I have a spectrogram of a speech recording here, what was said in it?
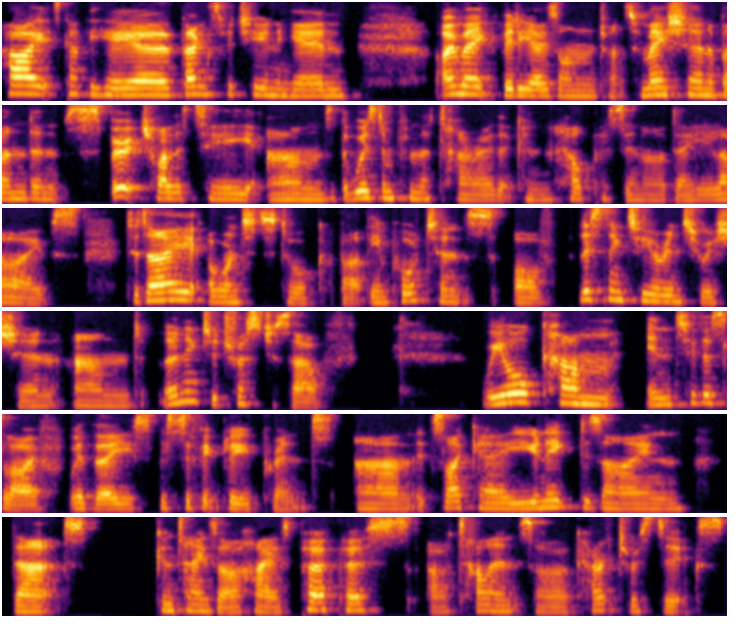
Hi, it's Cathy here. Thanks for tuning in. I make videos on transformation, abundance, spirituality, and the wisdom from the tarot that can help us in our daily lives. Today, I wanted to talk about the importance of listening to your intuition and learning to trust yourself. We all come into this life with a specific blueprint, and it's like a unique design that contains our highest purpose, our talents, our characteristics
